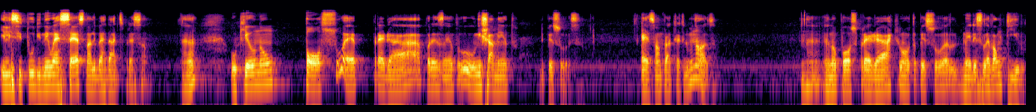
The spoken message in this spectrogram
ilicitude, nenhum excesso na liberdade de expressão. Né? O que eu não posso é pregar, por exemplo, o nichamento de pessoas. Essa é uma prática criminosa. Né? Eu não posso pregar que uma outra pessoa mereça levar um tiro.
